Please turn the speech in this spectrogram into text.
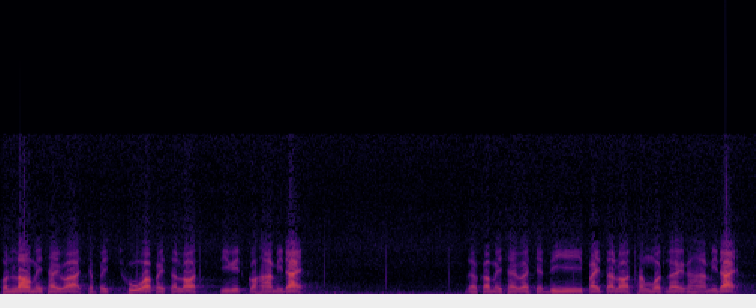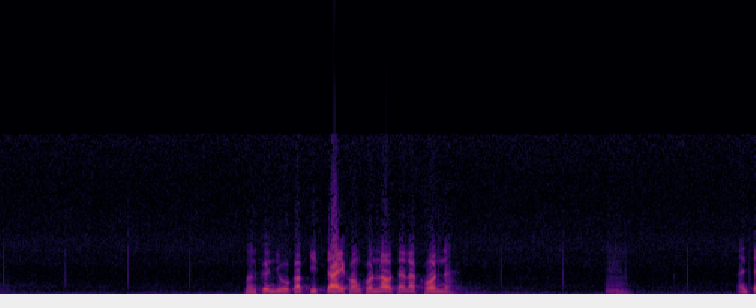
คนเราไม่ใช่ว่าจะไปชั่วไปตลอดชีวิตก็หาไม่ได้ แล้วก็ไม่ใช่ว่าจะดีไปตลอดทั้งหมดเลยก็หาไม่ได้ มันขึ้นอยู่กับจิตใจของคนเราแต่ละคนน่ะ อันใจ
